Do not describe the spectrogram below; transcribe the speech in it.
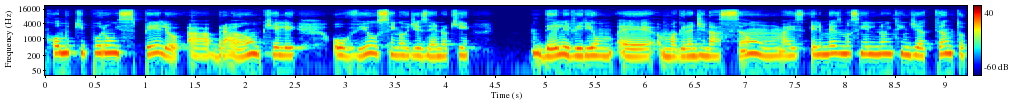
como que por um espelho a Abraão, que ele ouviu o Senhor dizendo que dele viria um, é, uma grande nação, mas ele mesmo assim ele não entendia tanto.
